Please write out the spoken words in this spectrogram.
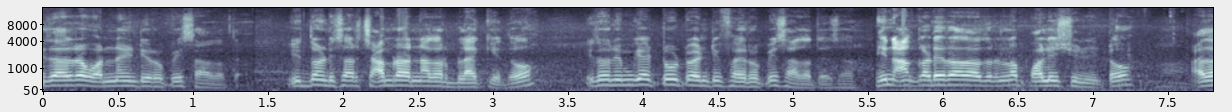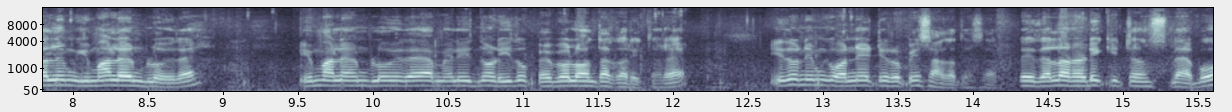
ಇದಾದರೆ ಒನ್ ನೈಂಟಿ ರುಪೀಸ್ ಆಗುತ್ತೆ. ಇದು ನೋಡಿ ಸರ್ ಚಾಮರಾಜನಗರ್ ಬ್ಲ್ಯಾಕ್ ಇದು. ಇದು ನಿಮಗೆ ಟು ಟ್ವೆಂಟಿ ಫೈವ್ ರುಪೀಸ್ ಆಗುತ್ತೆ ಸರ್ ಇನ್ನು ಆ ಕಡೆ ಇರೋದು ಅದರೆಲ್ಲ ಪಾಲಿಶ್ ಯೂನಿಟು ಅದರಲ್ಲಿ ನಿಮ್ಗೆ ಹಿಮಾಲಯನ್ ಬ್ಲೂ ಇದೆ. ಹಿಮಾಲಯನ್ ಬ್ಲೂ ಇದೆ, ಆಮೇಲೆ ಇದು ನೋಡಿ ಇದು ಪೆಬೆಲೋ ಅಂತ ಕರೀತಾರೆ. ಇದು ನಿಮಗೆ ಒನ್ ಏಯ್ಟಿ ರುಪೀಸ್ ಆಗುತ್ತೆ ಸರ್ ಇದೆಲ್ಲ ready kitchen slab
